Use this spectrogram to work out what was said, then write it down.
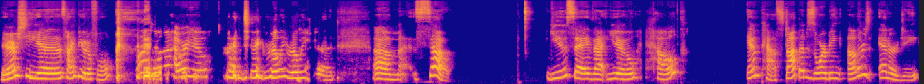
There she is. Hi, beautiful. Hi, How are you? I'm doing really, really good. Um, so you say that you help empaths stop absorbing others' energy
